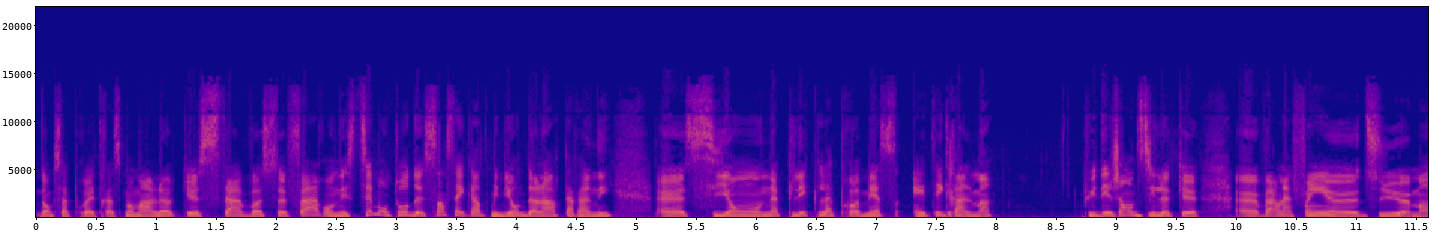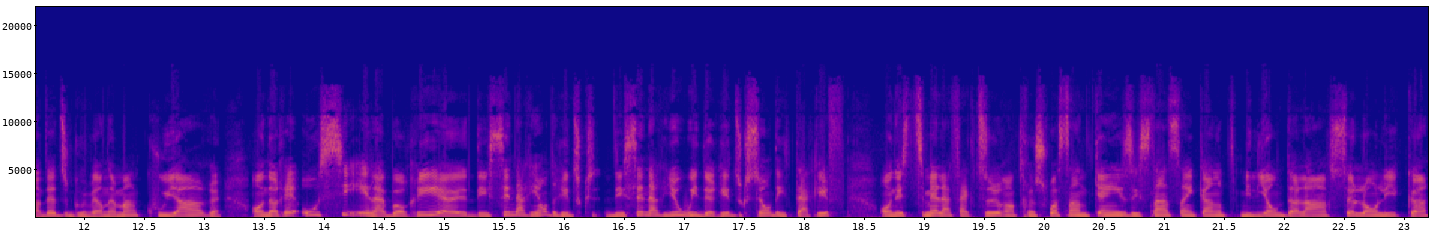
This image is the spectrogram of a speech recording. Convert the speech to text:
Donc, ça pourrait être à ce moment-là que ça va se faire. On estime autour de 150 millions de dollars par année euh, si on applique la promesse intégralement. Puis déjà, on dit là, que euh, vers la fin euh, du euh, mandat du gouvernement Couillard, on aurait aussi élaboré euh, des scénarios de des scénarios, oui, de réduction des tarifs. On estimait la facture entre 75 et 150 millions de dollars selon les cas.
